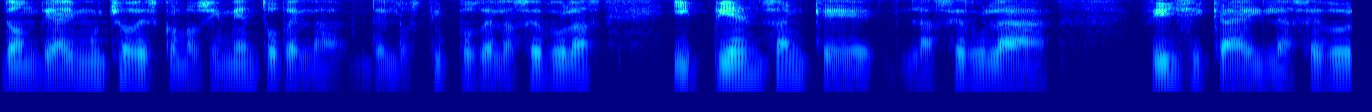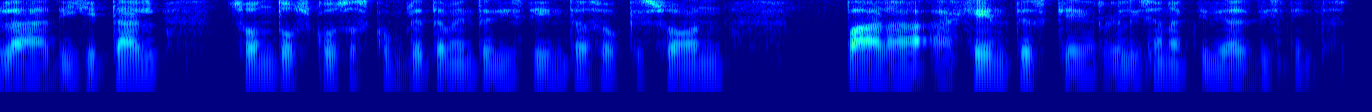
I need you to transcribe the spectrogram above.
donde hay mucho desconocimiento de, la, de los tipos de las cédulas y piensan que la cédula física y la cédula digital son dos cosas completamente distintas o que son para agentes que realizan actividades distintas.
